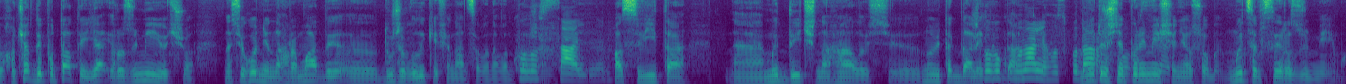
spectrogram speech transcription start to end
е, хоча депутати, я розумію, що на сьогодні на громади е, дуже велике фінансове навантаження. колосальне. Освіта, е, медична галузь, ну і так далі. і Можливо, так далі. комунальне господарство. Внутрішньо все особи. Ми це все розуміємо.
